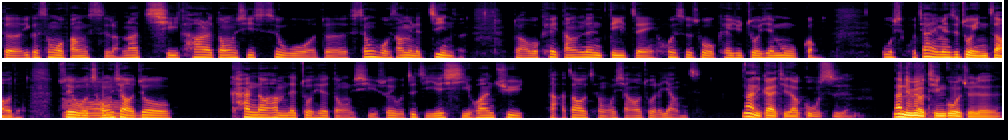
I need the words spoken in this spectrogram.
的一个生活方式了。那其他的东西是我的生活上面的技能，对吧？我可以担任 DJ，或是说我可以去做一些木工。我我家里面是做营造的，所以我从小就看到他们在做一些东西，所以我自己也喜欢去打造成我想要做的样子。那你刚才提到故事人，那你有没有听过觉得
